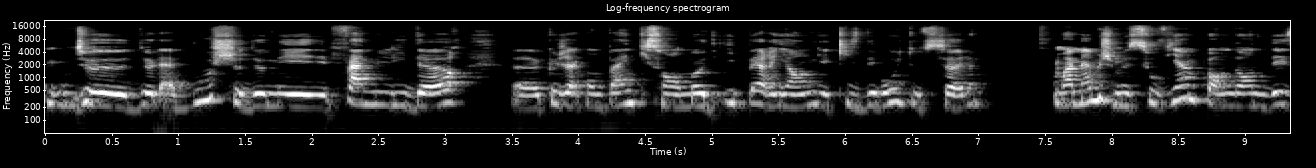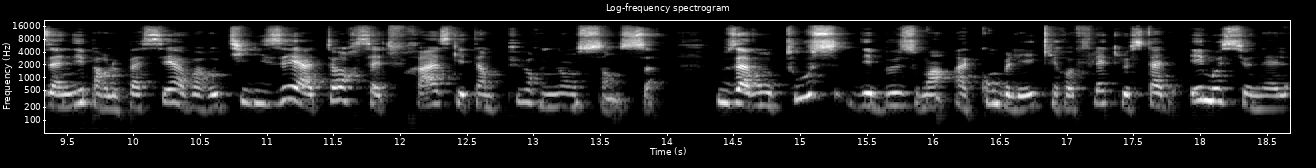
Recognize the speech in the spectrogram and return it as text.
de, de la bouche de mes femmes leaders euh, que j'accompagne qui sont en mode hyper young et qui se débrouillent toutes seules. Moi-même, je me souviens pendant des années par le passé avoir utilisé à tort cette phrase qui est un pur non-sens. Nous avons tous des besoins à combler qui reflètent le stade émotionnel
